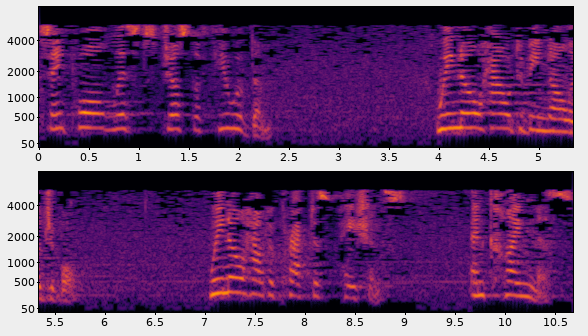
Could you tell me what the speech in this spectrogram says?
St. Paul lists just a few of them. We know how to be knowledgeable. We know how to practice patience and kindness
